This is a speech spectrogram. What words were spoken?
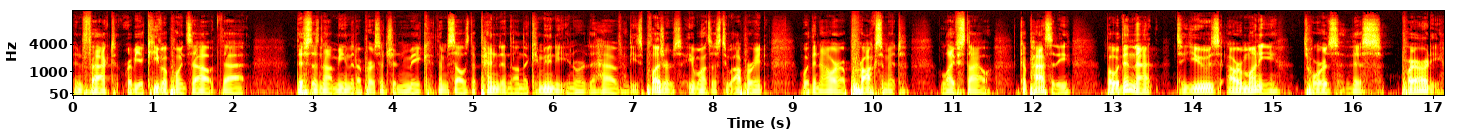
In fact, Rabbi Akiva points out that this does not mean that a person should make themselves dependent on the community in order to have these pleasures. He wants us to operate within our approximate lifestyle capacity, but within that, to use our money towards this priority,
